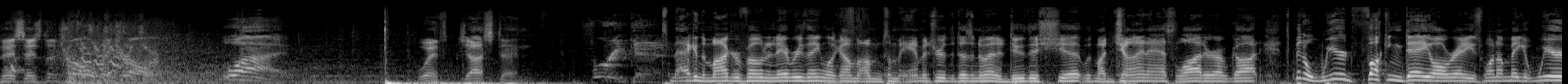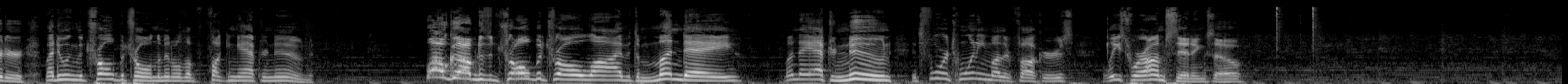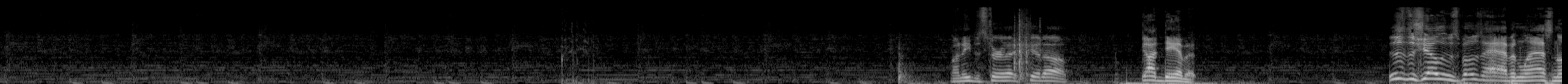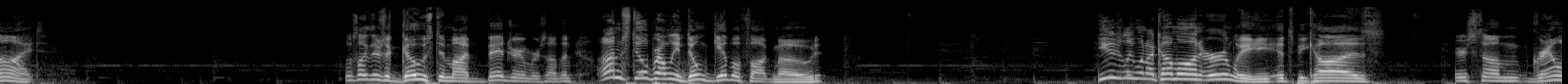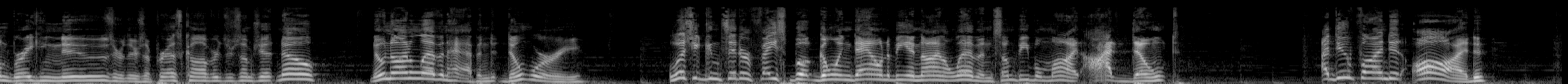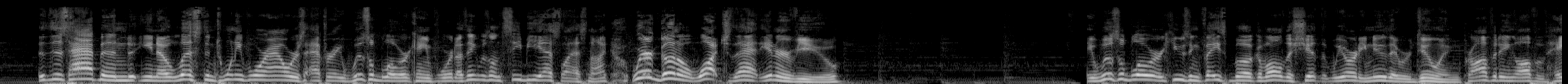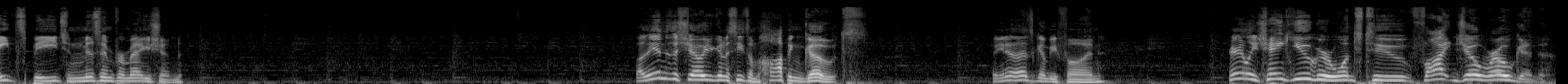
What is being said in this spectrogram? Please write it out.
This is the Troll Patrol. Live. With Justin. Freaking. smacking the microphone and everything like I'm, I'm some amateur that doesn't know how to do this shit with my giant ass lighter I've got. It's been a weird fucking day already, so why not make it weirder by doing the Troll Patrol in the middle of the fucking afternoon? Welcome to the Troll Patrol Live. It's a Monday, Monday afternoon. It's 420, motherfuckers. At least where I'm sitting, so. I need to stir that shit up. God damn it. This is the show that was supposed to happen last night. Looks like there's a ghost in my bedroom or something. I'm still probably in don't give a fuck mode. Usually, when I come on early, it's because there's some groundbreaking news or there's a press conference or some shit. No, no 9 11 happened. Don't worry. Unless you consider Facebook going down to be a 9 11, some people might. I don't. I do find it odd that this happened, you know, less than 24 hours after a whistleblower came forward. I think it was on CBS last night. We're gonna watch that interview. A whistleblower accusing Facebook of all the shit that we already knew they were doing, profiting off of hate speech and misinformation. By the end of the show, you're going to see some hopping goats. So you know that's going to be fun. Apparently, Cenk Uygur wants to fight Joe Rogan.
